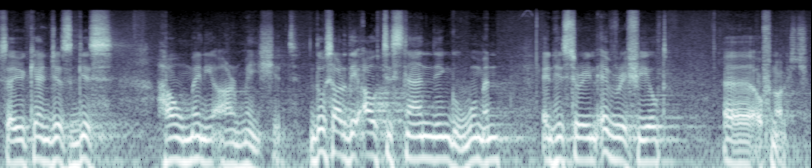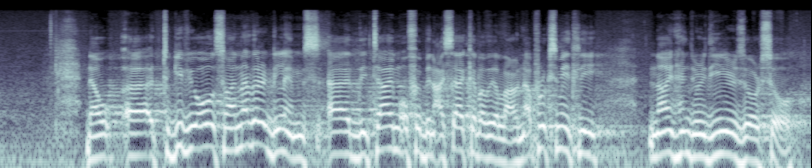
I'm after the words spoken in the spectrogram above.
So you can just guess how many are mentioned. Those are the outstanding women in history in every field uh, of knowledge. Now, uh, to give you also another glimpse, at the time of Ibn Asakir, approximately 900 years or so,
